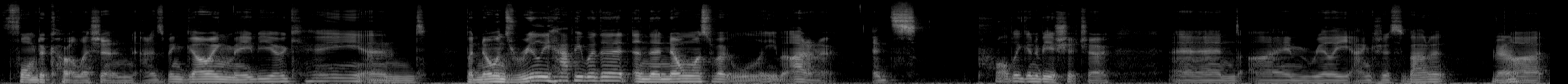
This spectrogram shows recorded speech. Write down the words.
formed a coalition, and it's been going maybe okay, and but no one's really happy with it, and then no one wants to vote Labour. I don't know. It's probably going to be a shit show, and I'm really anxious about it. Yeah. But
